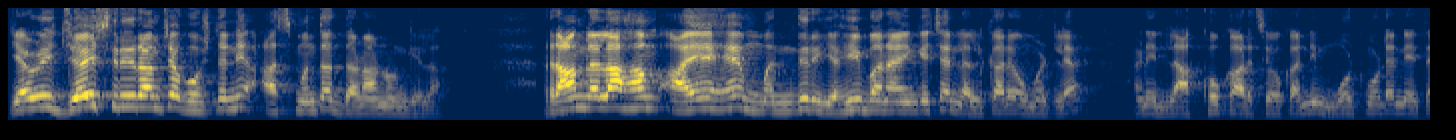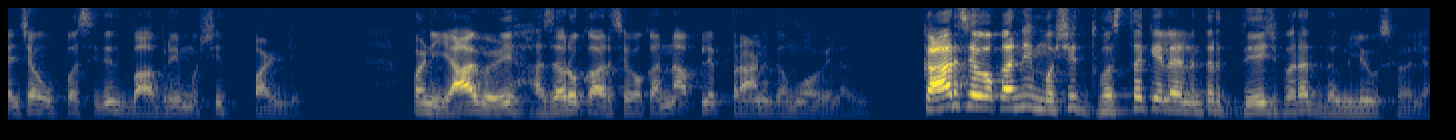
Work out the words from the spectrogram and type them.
यावेळी जय श्रीरामच्या घोषणेने आसमंत दणाणून गेला. रामलला हम आये है मंदिर यही बनाएंगेच्या ललकाऱ्या उमटल्या. आणि लाखो कारसेवकांनी मोठमोठ्या नेत्यांच्या उपस्थितीत बाबरी मशीद पाडली. पण यावेळी हजारो कारसेवकांना आपले प्राण गमवावे लागले. कारसेवकांनी मशीद ध्वस्त केल्यानंतर देशभरात दंगली उसळल्या.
